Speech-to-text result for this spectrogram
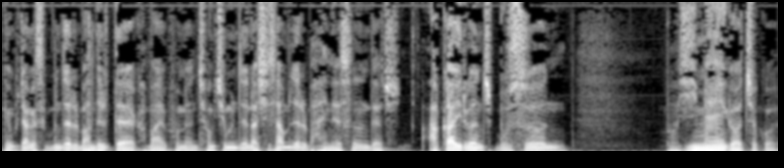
경북장에서 문제를 만들 때 가만히 보면 정치 문제나 시사 문제를 많이 냈었는데 주- 아까 이런 무슨 뭐 이명희가 어쩌고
